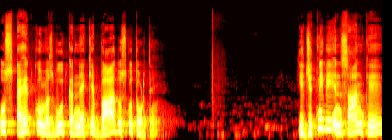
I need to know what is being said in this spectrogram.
اس عہد کو مضبوط کرنے کے بعد اس کو توڑتے ہیں۔ یہ جتنی بھی انسان کے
